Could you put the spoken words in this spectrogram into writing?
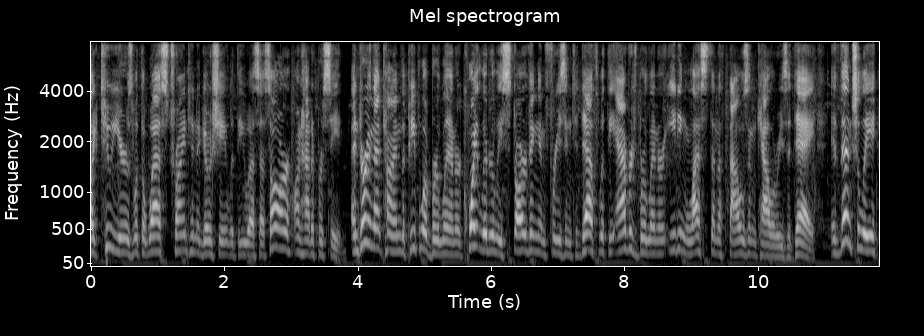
Like two years with the West trying to negotiate with the USSR on how to proceed. And during that time, the people of Berlin are quite literally starving and freezing to death, with the average Berliner eating less than a thousand calories a day. Eventually,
